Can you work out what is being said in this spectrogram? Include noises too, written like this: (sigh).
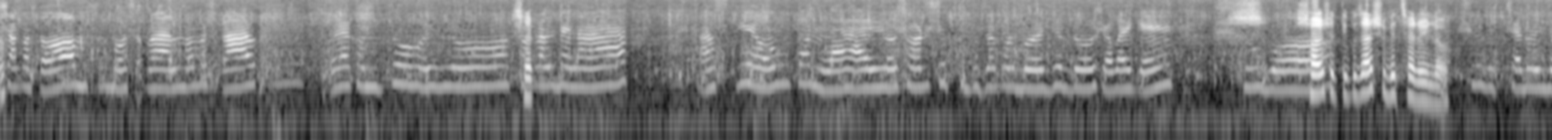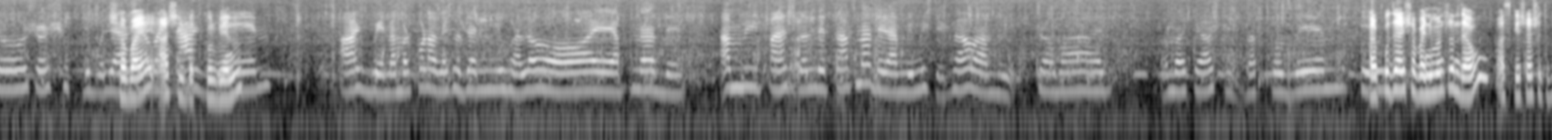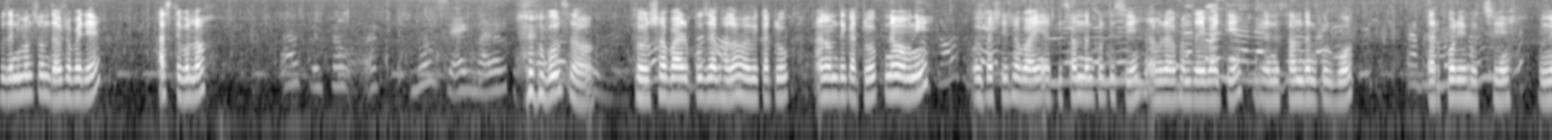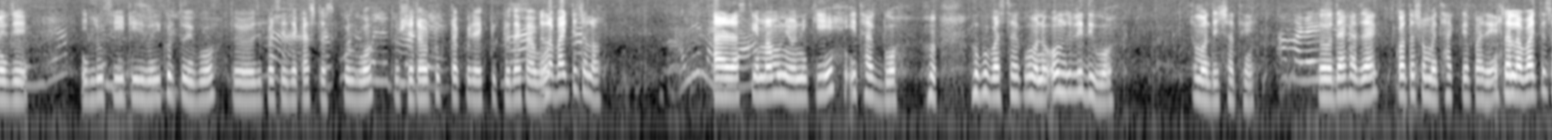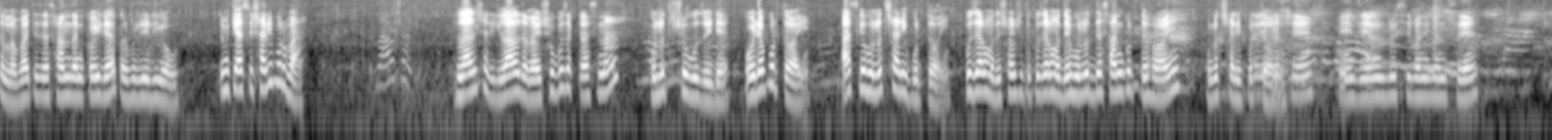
এখন তো হইল সকালবেলা। আজকে অঙ্কন লাইল সরস্বতী পূজা করব এর জন্য সবাইকে সরস্বতী পূজার শুভেচ্ছা রইল শুভেচ্ছা রইল সরস্বতী পূজা সবাই আশীর্বাদ করবেন। আসবেন। আমার পড়ালেখা জানি ভালো হয়। আপনাদের আমি পাস করলে তো আপনাদের আমি মিষ্টি খাও আমি সবাই আমাকে আশীর্বাদ করবেন। আর পূজায় সবাই নিমন্ত্রণ দাও। আজকে সরস্বতী পূজা নিমন্ত্রণ দাও সবাই রে। আসতে বলো। (laughs) বলছো? তো সবার পূজা ভালোভাবে কাটুক। আনন্দে কাটুক। না মামনি? ওই পাশে সবাই আর কি স্নান করতেছে। আমরা এখন যাই বাড়িতে যেন স্নান করব। তারপরে হচ্ছে মানে যে লুচি টি ই করতে হইব। তো ওই পাশে যে কাজ টাজ করব তো সেটাও টুকটাক করে একটু একটু দেখাবো। চলো বাড়িতে চলো। আর আজকে মামুনি অনেকই ই থাকব? (laughs) উপবাস থাকব মানে অঞ্জলি দিব আমাদের সাথে। তো দেখা যাক কত সময় থাকতে পারে। চলো বাড়িতে চলো বাড়িতে যা সান্দান কইরা তারপর রেডি হও তুমি কি আজকে শাড়ি পরবা? লাল শাড়ি। লালটা নয় সবুজ একটা আছে না? হলুদ সবুজ ওইটা। ওইটা পরতে হয়। আজকে হলুদ শাড়ি পরতে হয়। পূজার মধ্যে সরস্বতী পূজার মধ্যে হলুদ দিয়ে স্নান করতে হয়। হলুদ শাড়ি পরতে হয়। এই যে লুচি বানি বানছে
